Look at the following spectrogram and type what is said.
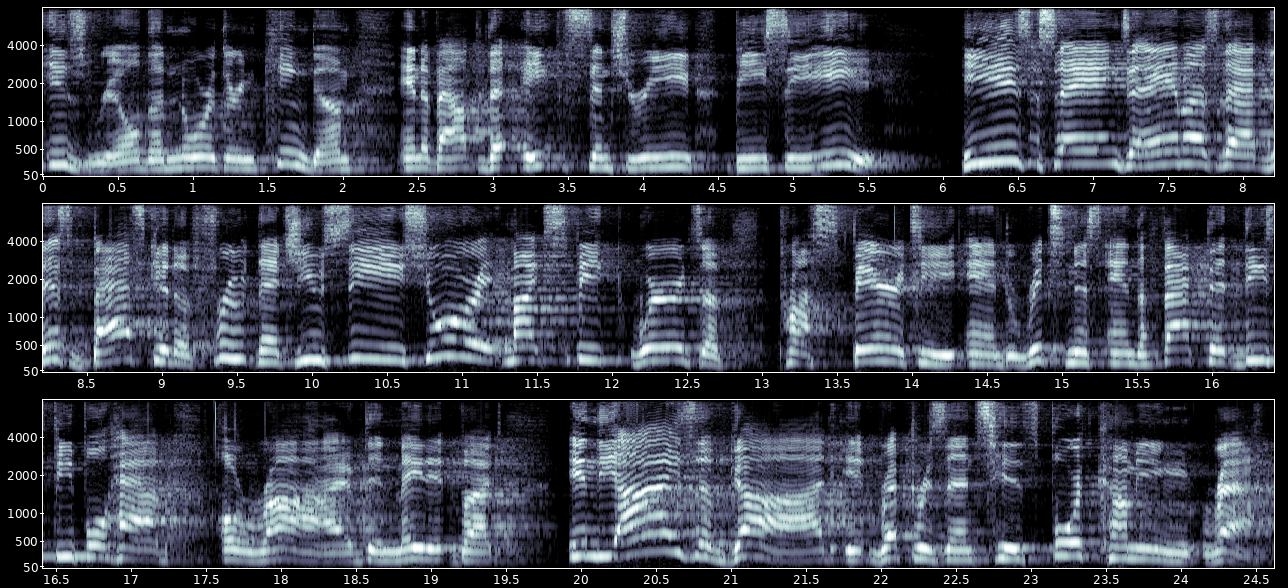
Israel, the northern kingdom, in about the 8th century BCE. He's saying to Amos that this basket of fruit that you see, sure, it might speak words of prosperity and richness and the fact that these people have arrived and made it, but in the eyes of God, it represents his forthcoming wrath.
